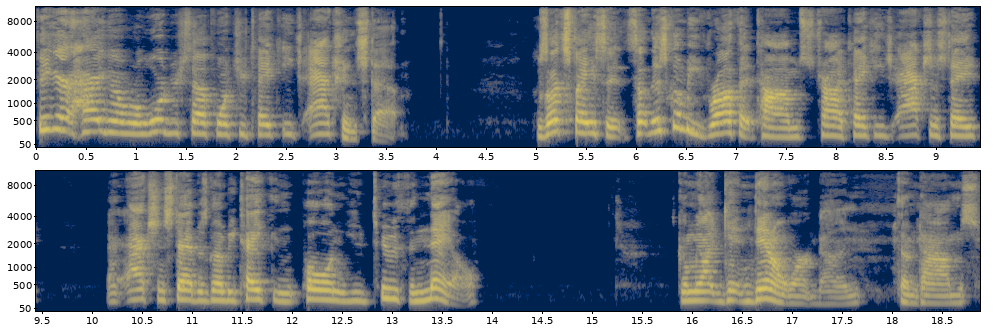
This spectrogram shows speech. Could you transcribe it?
figure out how you're going to reward yourself once you take each action step. Because let's face it, so this is going to be rough at times trying to take each action step. Action step is going to be taking, pulling you tooth and nail. It's going to be like getting dental work done sometimes.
